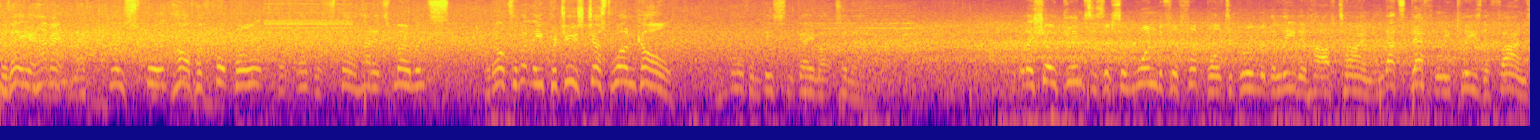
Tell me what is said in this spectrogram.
So there you have it, a close fought half of football, but one that still had its moments, but ultimately produced just one goal. More than decent game up to now. Well, they showed glimpses of some wonderful football to go in with the lead at half-time, and that's definitely pleased the fans.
